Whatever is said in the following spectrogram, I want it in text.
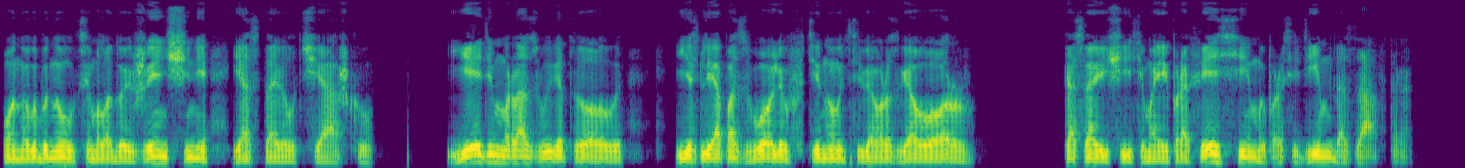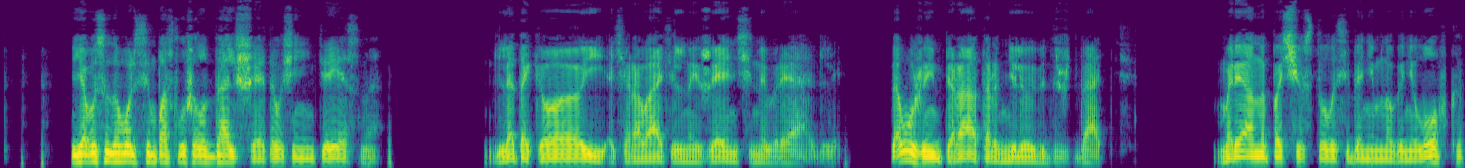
Он улыбнулся молодой женщине и оставил чашку. «Едем, раз вы готовы, если я позволю втянуть себя в разговор касающиеся моей профессии, мы просидим до завтра. Я бы с удовольствием послушала дальше, это очень интересно. Для такой очаровательной женщины вряд ли. К тому же император не любит ждать. Марианна почувствовала себя немного неловко,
